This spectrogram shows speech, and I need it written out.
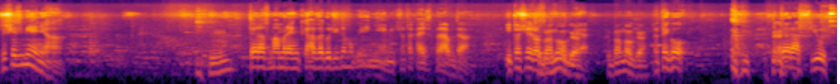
że się zmienia. Mhm. Teraz mam rękę, a za godzinę mogę jej nie mieć. No taka jest prawda. I to się dziewczyny. U nogę. Chyba nogę. Dlatego teraz już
